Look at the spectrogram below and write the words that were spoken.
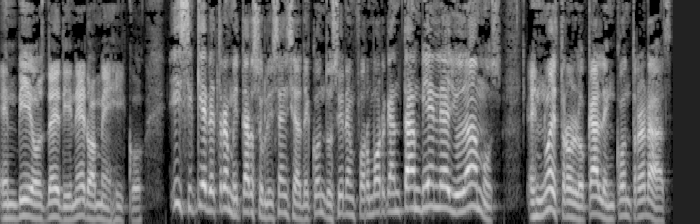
envíos de dinero a México. Y si quiere tramitar su licencia de conducir en Formorgan, también le ayudamos. En nuestro local encontrarás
